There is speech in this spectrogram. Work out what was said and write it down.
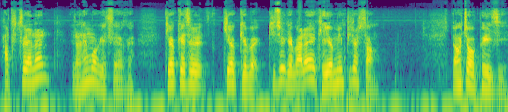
파트 2에는 이런 항목이 있어요. 그러니까 기업 기술, 기업 개발, 기술 개발의 개요 및 필요성. 0.5페이지.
